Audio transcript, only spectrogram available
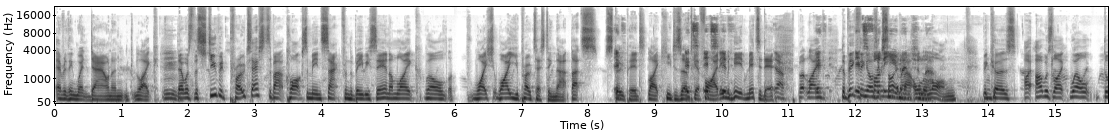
everything went down, and like Mm. there was the stupid protests about Clarkson being sacked from the BBC, and I'm like, well, why sh- why are you protesting that? That's stupid. like he deserved to get fired. Even it- he admitted it. Yeah. But like It- the big thing I was excited about all that. along, because I, I was like, well, the,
